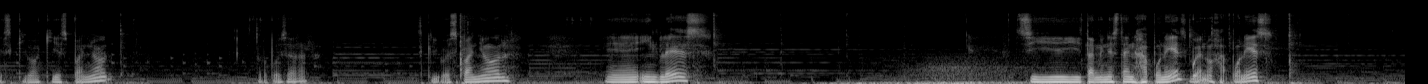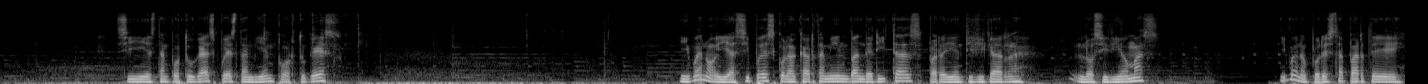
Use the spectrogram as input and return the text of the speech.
escribo aquí español. Esto lo puedo cerrar. Escribo español. Eh, inglés. Si también está en japonés, bueno, japonés. Si está en portugués, pues también portugués. Y bueno, y así puedes colocar también banderitas para identificar los idiomas. Y bueno, por esta parte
